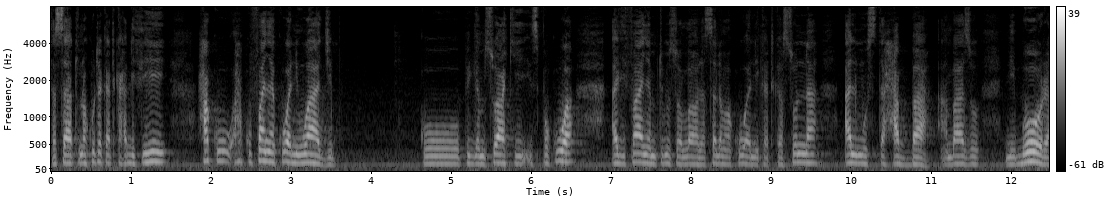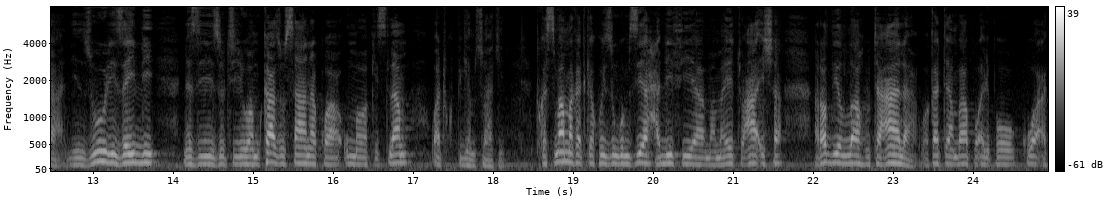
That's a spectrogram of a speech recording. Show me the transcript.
sasa tunakuta katika hadithi hii haku, hakufanya kuwa ni wajib kupiga mswaki isipokuwa alifanya mtume salllahu alih wa kuwa ni katika sunna almustahaba ambazo ni bora ni nzuri zaidi na zilizotiliwa mkazo sana kwa umma wa kiislamu watu kupiga mswaki. Tukasimama katika kuizungumzia hadithi ya mama yetu aisha radiallahu taala wakati ambapo alipokuwa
